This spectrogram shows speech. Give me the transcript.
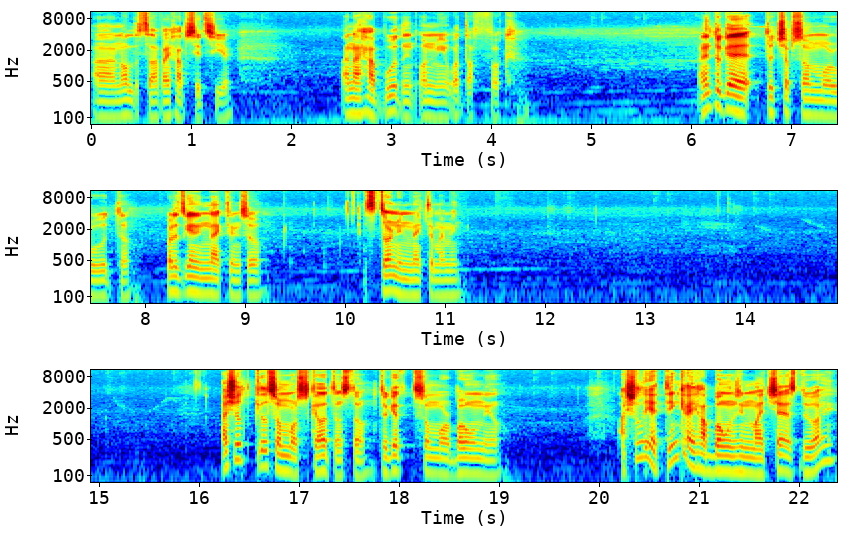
and all the stuff. I have seats here, and I have wood in, on me. What the fuck? I need to get to chop some more wood, too. but it's getting nighttime, so it's turning nighttime. I mean. I should kill some more skeletons though to get some more bone meal. Actually, I think I have bones in my chest. Do I?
